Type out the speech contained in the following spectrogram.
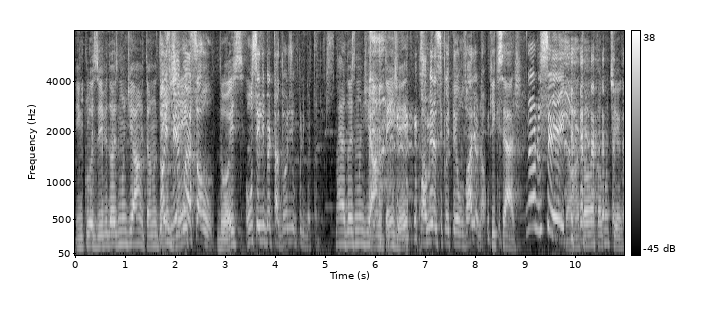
inclusive dois Mundial. Então não Dois tem mesmo jeito. ou é só um? Dois. Um sem Libertadores e um com Libertadores. Mas é dois Mundial, não tem jeito. Palmeiras 51 vale ou não? O que você acha? Não, não sei. Então eu tô, eu tô contigo.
